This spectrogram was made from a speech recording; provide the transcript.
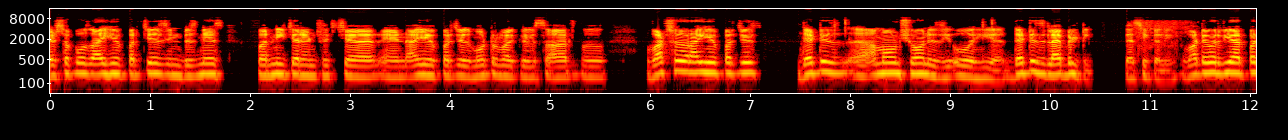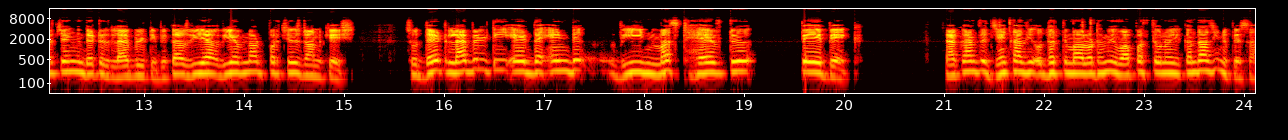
let suppose I have purchase in business furniture and fixture and I have purchased motor vehicles or uh, whatsoever I have purchased that is uh, amount shown is over here that is liability basically whatever we are purchasing that is liability because we are we have not purchased on cash so that liability at the end we must have to pay back छाकाणि त जंहिंखां असीं उधर ते माल वठंदासीं वापसि त उनखे कंदासीं न पैसा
